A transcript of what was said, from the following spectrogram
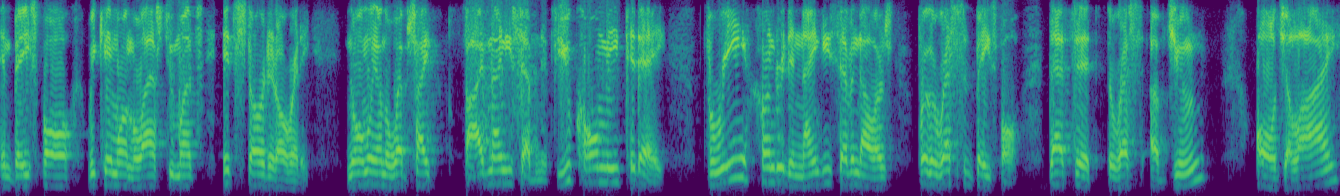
in baseball. We came on the last two months. It started already. Normally on the website, five ninety seven. If you call me today, three hundred and ninety seven dollars for the rest of baseball. That's it. The rest of June, all July,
